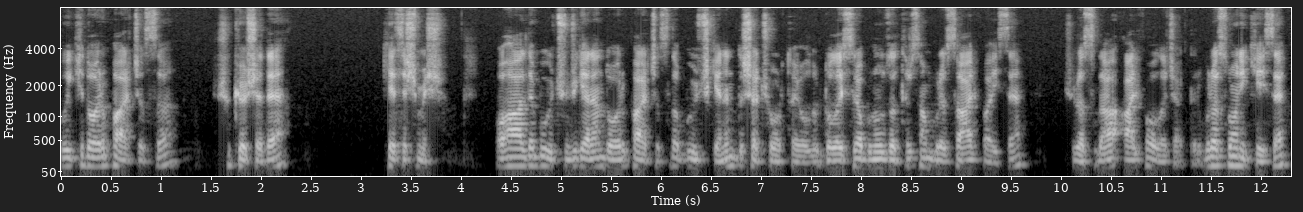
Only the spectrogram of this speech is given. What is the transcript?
Bu iki doğru parçası şu köşede kesişmiş. O halde bu üçüncü gelen doğru parçası da bu üçgenin dış açıortayı olur. Dolayısıyla bunu uzatırsam burası alfa ise şurası da alfa olacaktır. Burası 12 ise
